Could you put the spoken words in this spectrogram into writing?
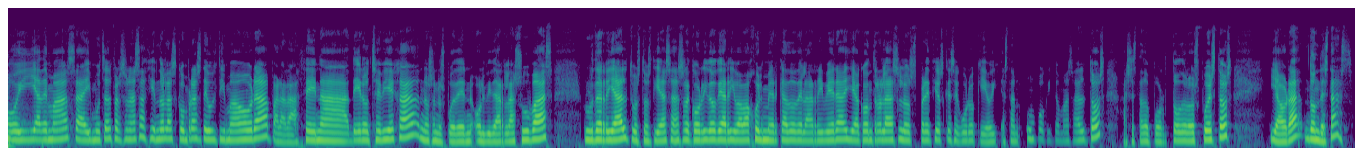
Hoy además hay muchas personas haciendo las compras de última hora para la cena de Nochevieja. No se nos pueden olvidar las uvas. Lourdes Real, tú estos días has recorrido de arriba abajo el mercado de la Ribera y ya controlas los precios que seguro que hoy están un poquito más altos. Has estado por todos los puestos. ¿Y ahora dónde estás?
